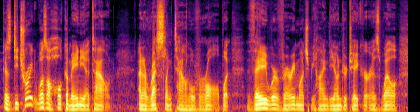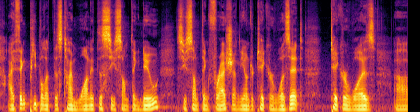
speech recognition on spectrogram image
because Detroit was a Hulkamania town and a wrestling town overall, but they were very much behind The Undertaker as well. I think people at this time wanted to see something new, see something fresh, and The Undertaker was it. Taker was uh,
